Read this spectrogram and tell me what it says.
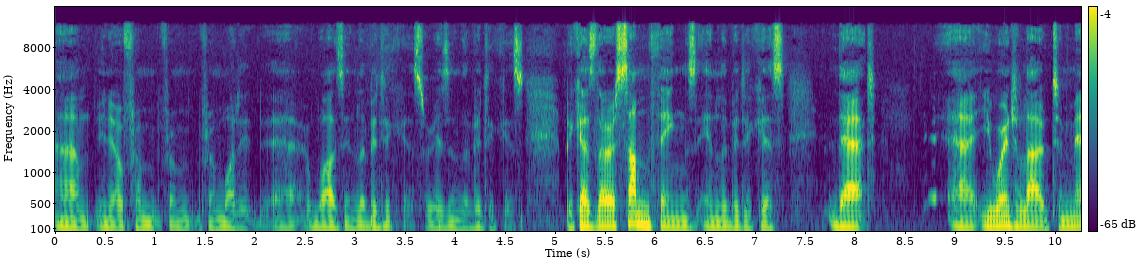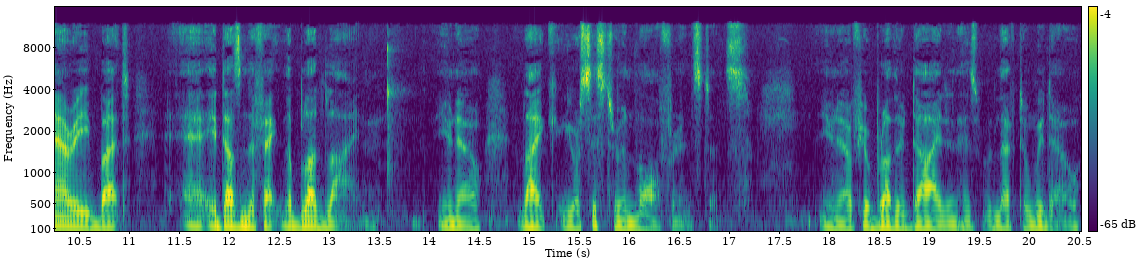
um, you know, from, from, from what it uh, was in Leviticus or is in Leviticus. Because there are some things in Leviticus that uh, you weren't allowed to marry, but uh, it doesn't affect the bloodline, you know, like your sister in law, for instance. You know, if your brother died and has left a widow,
